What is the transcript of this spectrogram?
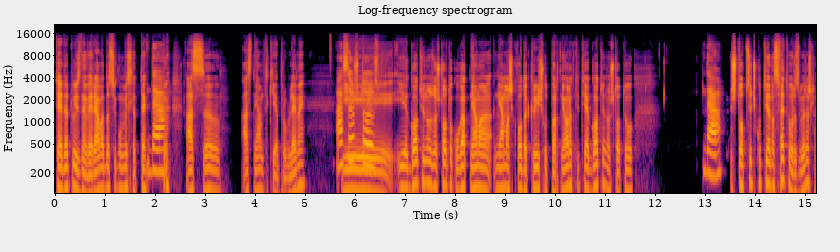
Те, дето изневеряват да си го мислят те. Да, Аз, аз нямам такива проблеми. Аз и, също. и е готино, защото когато няма, нямаш какво да криеш от партньора ти, ти е готино, защото, Да. защото всичко ти е на светло, разбираш ли?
